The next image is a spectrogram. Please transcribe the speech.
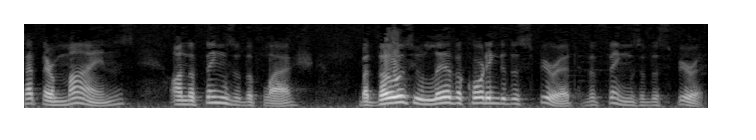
set their minds on the things of the flesh, but those who live according to the Spirit, the things of the Spirit.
